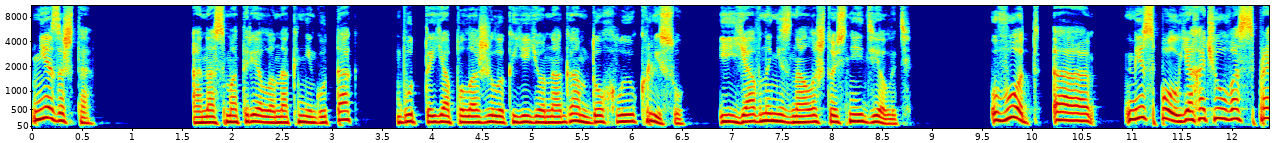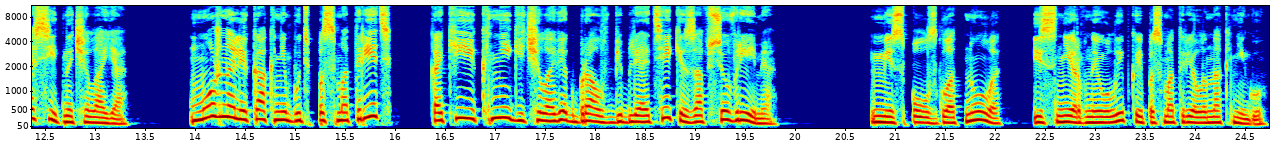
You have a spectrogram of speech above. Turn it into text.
«Не за что». Она смотрела на книгу так, будто я положила к ее ногам дохлую крысу и явно не знала, что с ней делать. «Вот, э, мисс Пол, я хочу у вас спросить», — начала я. «Можно ли как-нибудь посмотреть, какие книги человек брал в библиотеке за все время?» Мисс Пол сглотнула и с нервной улыбкой посмотрела на книгу.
